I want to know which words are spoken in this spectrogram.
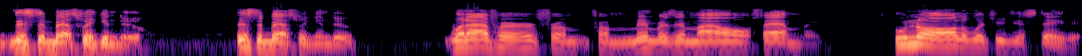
this is the best we can do. This is the best we can do. What I've heard from from members in my own family who know all of what you just stated,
